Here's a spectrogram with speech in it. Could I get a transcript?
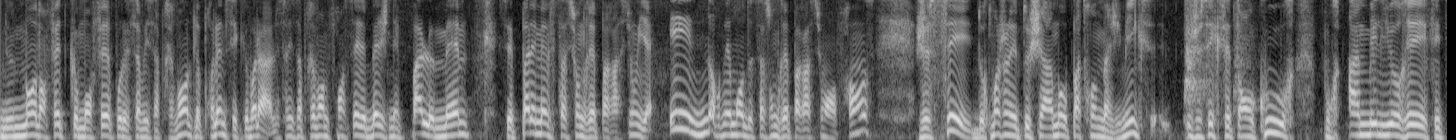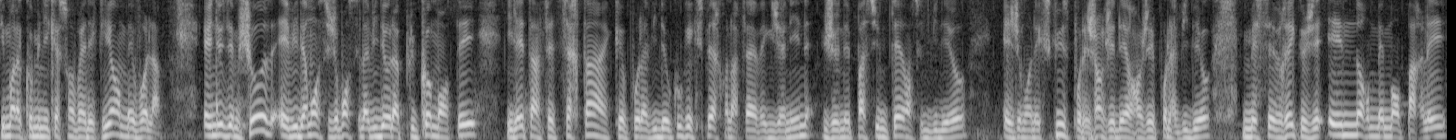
ils nous demandent en fait comment faire pour les services après-vente. Le problème, c'est que voilà, le service après-vente français et belge n'est pas le même. C'est pas les mêmes stations de réparation. Il y a énormément de stations de réparation en France. Je sais, donc moi j'en ai touché un mot au patron de Magimix. Je sais que c'est en cours pour améliorer effectivement la communication avec les clients, mais voilà. Et une deuxième chose, évidemment, je pense c'est la vidéo la plus commentée. Il est un fait certain que pour la vidéo Cook Expert qu'on a fait avec Janine, je n'ai pas su me taire dans cette vidéo et je m'en excuse pour les gens que j'ai dérangés pour la vidéo, mais c'est vrai que j'ai énormément parlé.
